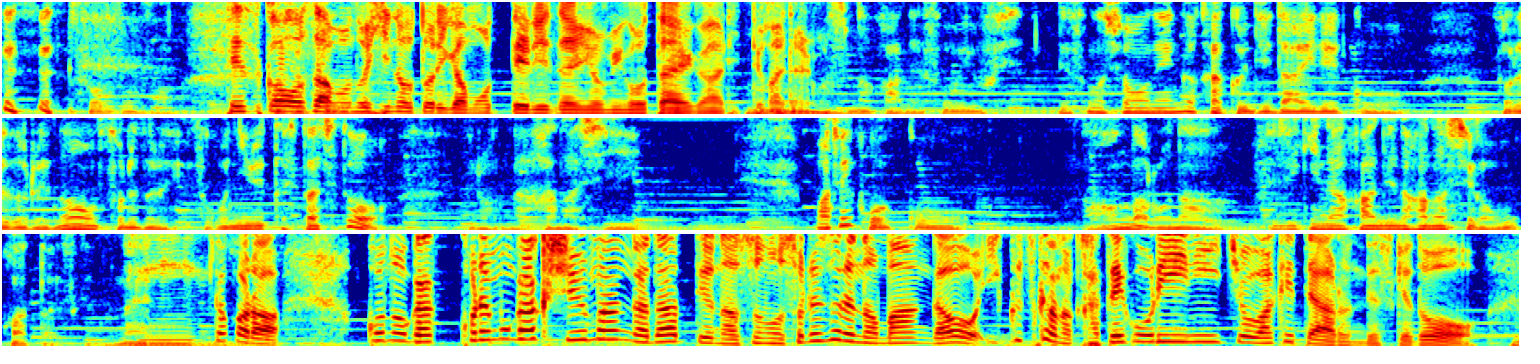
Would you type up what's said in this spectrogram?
そうそうそう。手塚治虫の火の鳥が持っている読み応えがありって書いてあります。なんかねそういう不思議でその少年が各時代でこうそれぞれのそれぞれそこにいる人たちといろんな話、まあ、結構こうなんだろうな不思議な感じの話が多かったですけどうね、ん、だからこのが、これも学習漫画だっていうのは、そのそれぞれの漫画をいくつかのカテゴリーに一応分けてあるんですけど、う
